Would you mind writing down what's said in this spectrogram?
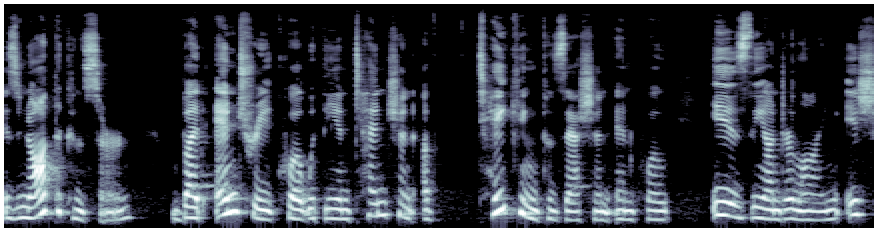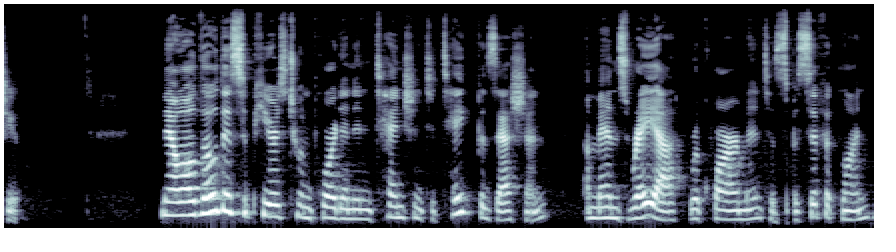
is not the concern, but entry, quote, with the intention of taking possession, end quote, is the underlying issue. Now, although this appears to import an intention to take possession, a mens rea requirement, a specific one,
